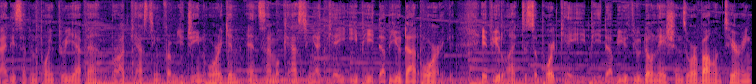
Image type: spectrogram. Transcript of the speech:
97.3 FM, broadcasting from Eugene, Oregon, and simulcasting at kepw.org. If you'd like to support KEPW through donations or volunteering,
